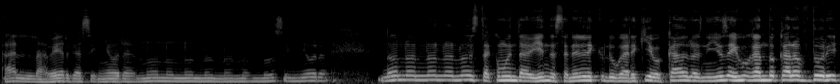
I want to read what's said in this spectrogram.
a la verga, señora, no, no, no, no, no, no, no, señora, no, no, no, no, no, está como en vivienda, está en el lugar equivocado, los niños ahí jugando Call of Duty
